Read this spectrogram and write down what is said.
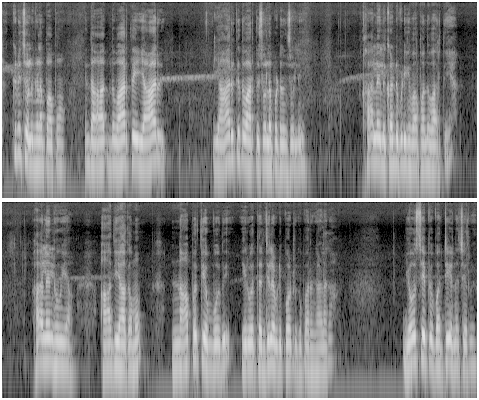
டக்குன்னு சொல்லுங்களேன் பார்ப்போம் இந்த இந்த வார்த்தை யார்? யாருக்கு இந்த வார்த்தை சொல்லப்பட்டதுன்னு சொல்லி? காலையில் கண்டுபிடிங்க பார்ப்போம் அந்த வார்த்தையை. ஹாலை லூயா ஆதியாகமும் நாற்பத்தி ஒம்பது இருபத்தஞ்சில் அப்படி போட்டிருக்கு பாருங்கள் அழகா. யோசிப்பை பற்றி என்ன சொல்கிறது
